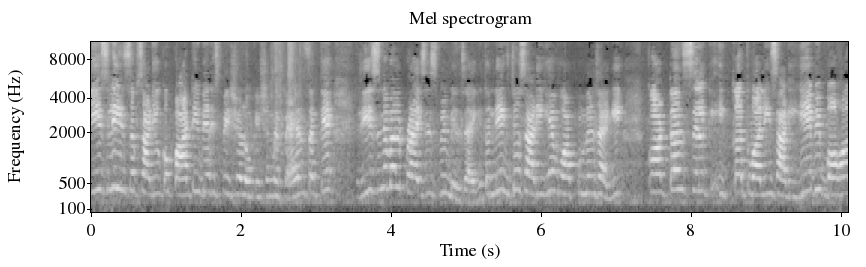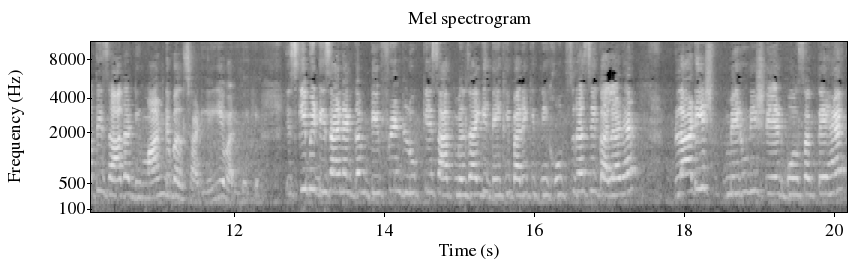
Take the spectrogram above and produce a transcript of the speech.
इजिली इन सब साड़ियों को पार्टी वेयर स्पेशल ओकेशन में पहन सकते हैं। रीजनेबल प्राइसेस में मिल जाएगी। तो नेक्स्ट जो साड़ी है, वो आपको मिल जाएगी कॉटन सिल्क इक्कत वाली साड़ी। ये भी बहुत ही ज़्यादा डिमांडेबल साड़ी है, ये वाली देखिए। इसकी भी डिज़ाइन एकदम डिफरेंट लुक के साथ मिल जाएगी। देख ही पा रही कितनी खूबसूरत सी कलर है। ब्लडिश मेरूनी शेड बोल सकते हैं,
